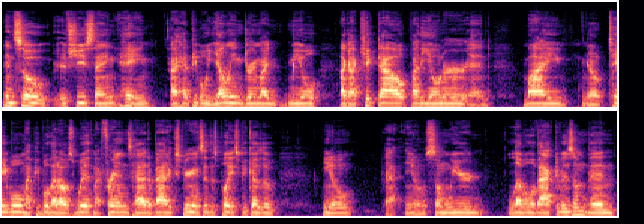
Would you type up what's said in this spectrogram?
And so if she's saying, hey, I had people yelling during my meal, I got kicked out by the owner, and my you know table, my people that I was with, my friends had a bad experience at this place because of you know you know some weird level of activism, then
